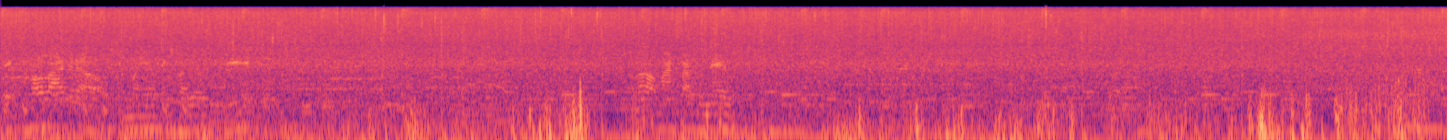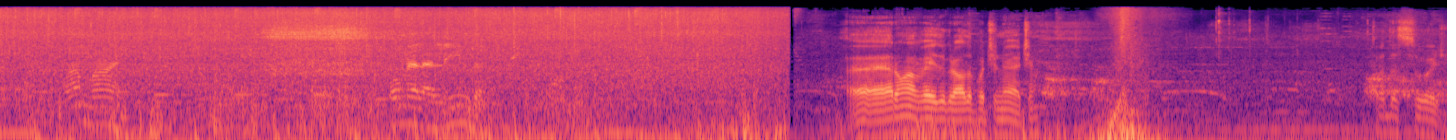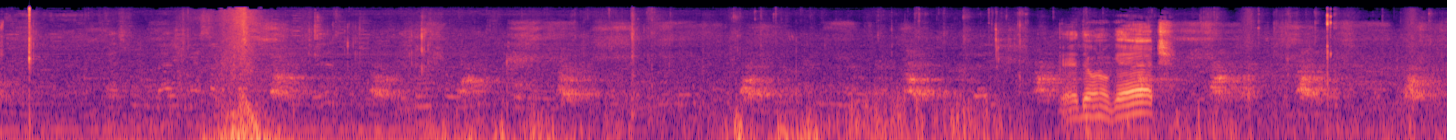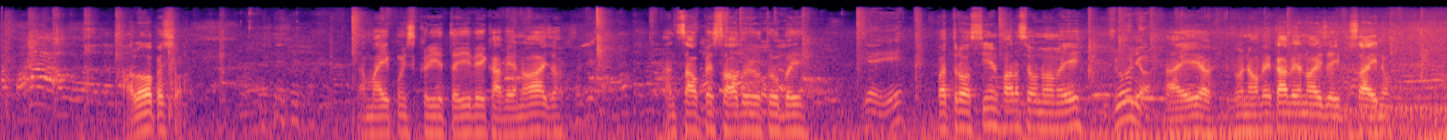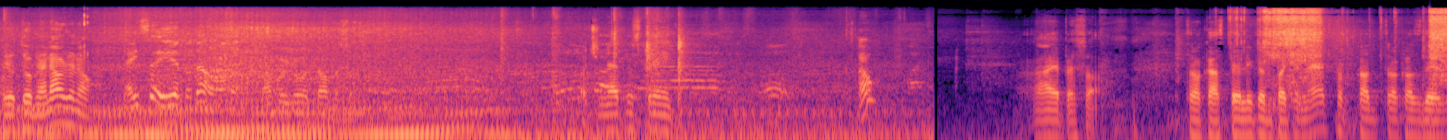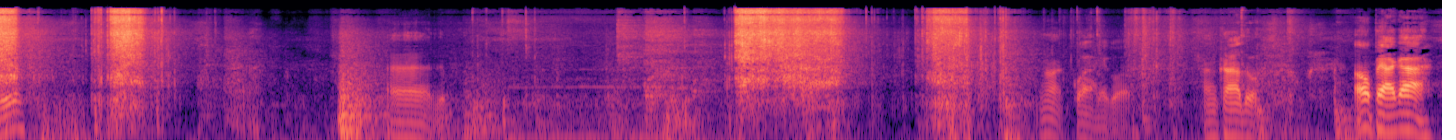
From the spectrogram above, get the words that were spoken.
Tem que rolar grau. Amanhã tem que fazer o vídeo. Olha lá o Marcelo Neves. Mamãe. Como ela é linda. Era uma vez o grau da patinete. Toda suja. Perdeu no get. Alô, pessoal. Tamo aí com inscrito aí, veio cá ver nós, ó. Antes o pessoal do YouTube aí. E aí? Patrocínio, fala seu nome aí. Júnior? Aí, ó. Junão, vem cá ver nós aí pra sair no YouTube, não é não, Junão? É isso aí, toda hora. Tamo junto então, pessoal. Patinete nos trem. Aí, pessoal. Trocar as pelicas do patinete pra por causa de trocar os adesivos. No aquário agora. Arrancado. Ó o PH.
